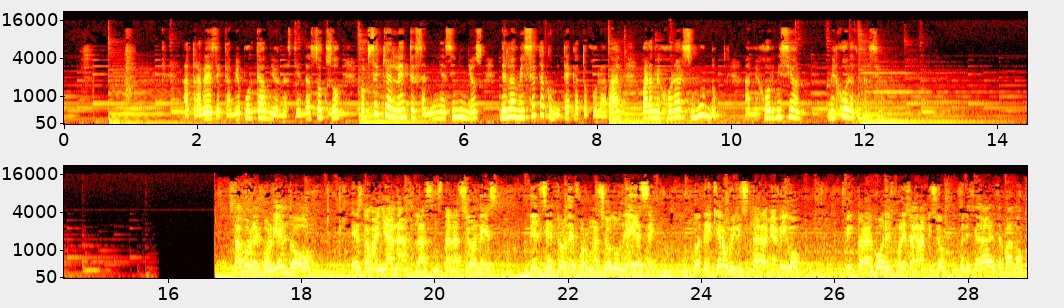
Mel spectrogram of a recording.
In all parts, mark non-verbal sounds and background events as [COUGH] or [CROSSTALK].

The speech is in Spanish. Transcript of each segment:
A través de Cambio por Cambio en las tiendas OXO, obsequia lentes a niñas y niños de la meseta Comiteca Tojolabal para mejorar su mundo. A mejor visión, mejor educación. Estamos recorriendo esta mañana las instalaciones del Centro de Formación UDS, donde quiero felicitar a mi amigo Víctor Albores por esa gran visión. Felicidades, hermano.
